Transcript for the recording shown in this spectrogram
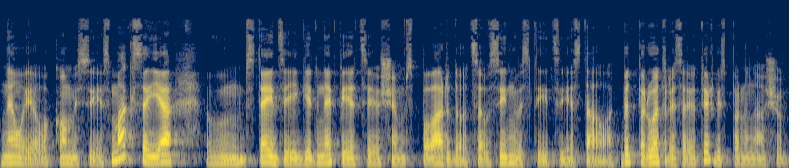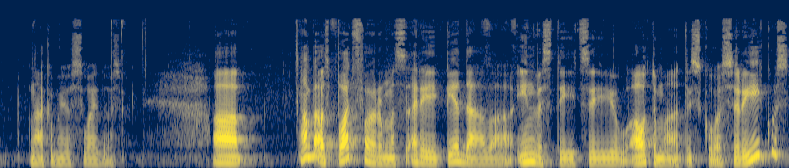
neliela komisijas maksa, ja steidzīgi ir nepieciešams pārdot savas investīcijas tālāk. Bet par otrreizējo tirgu es parunāšu nākamajos slaidos. Abās platformas arī piedāvā investīciju automātiskos rīkus.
